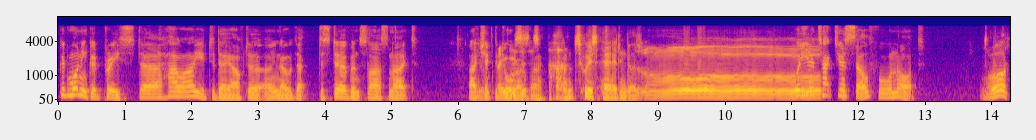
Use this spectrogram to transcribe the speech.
good morning, good priest. Uh, how are you today after uh, you know that disturbance last night?" I He check the door raises over. Hand to his head and goes, "Oh." Were you attacked yourself or not? What?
